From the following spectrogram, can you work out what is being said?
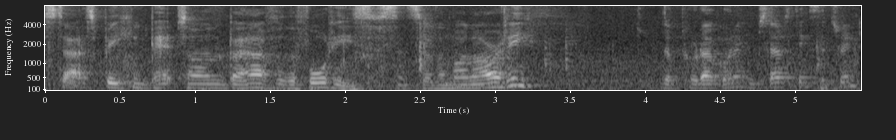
start speaking perhaps on behalf of the 40s since they're the minority? The product owner himself thinks it's 20.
